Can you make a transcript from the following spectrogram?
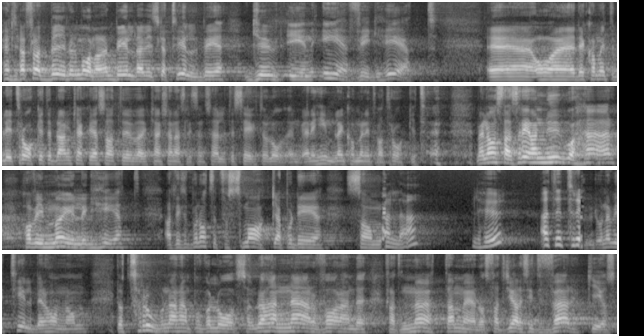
Därför att Bibeln målar en bild där vi ska tillbe Gud i en evighet. Eh, och eh, det kommer inte bli tråkigt. Ibland kanske jag sa att det kan kännas liksom så lite segt och lågt. Men i himlen kommer det inte vara tråkigt. Men någonstans redan nu och här har vi möjlighet att liksom på något sätt få smaka på det som... Alla, eller hur? Att det trygg... Och när vi tillber honom, då tronar han på vår lovsång. Då är han närvarande för att möta med oss, för att göra sitt verk i oss,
